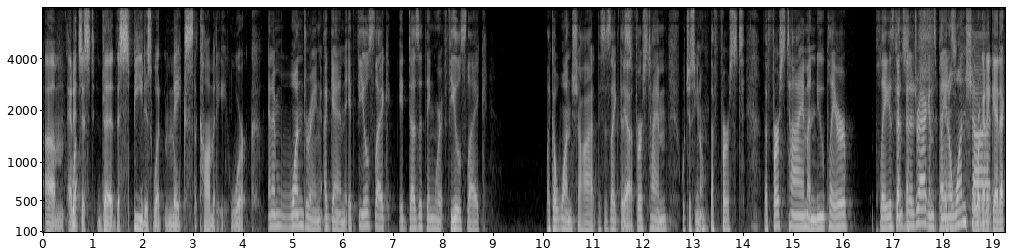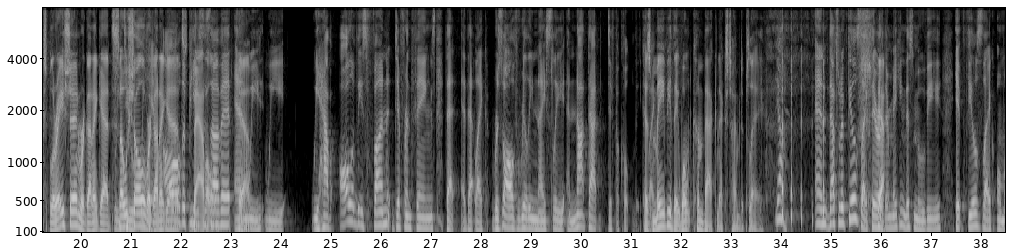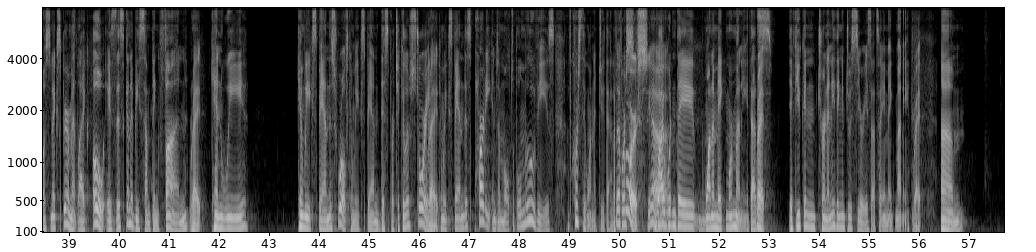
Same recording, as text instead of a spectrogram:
Um, and it's just the the speed is what makes the comedy work. and i'm wondering again it feels like it does a thing where it feels like like a one shot this is like this Yeah. first time which is you know the first the first time a new player plays dungeons and dragons playing a one shot We're gonna get exploration. We're gonna get We social. we we're gonna get all the pieces battle of it, and Yeah. we we we have all of these fun different things that that like resolve really nicely and not that difficultly. because Like, maybe they won't come back next time to play. yeah. And that's what it feels like. They're Yeah. they're making this movie. It feels like almost an experiment. Like, oh, is this going to be something fun? Right. Can we can we expand this world? Can we expand this particular story? Right. Can we expand this party into multiple movies? Of course they want to do that. Of course, yeah. Why wouldn't they want to make more money? That's Right. If you can turn anything into a series, that's how you make money. Right. Um,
